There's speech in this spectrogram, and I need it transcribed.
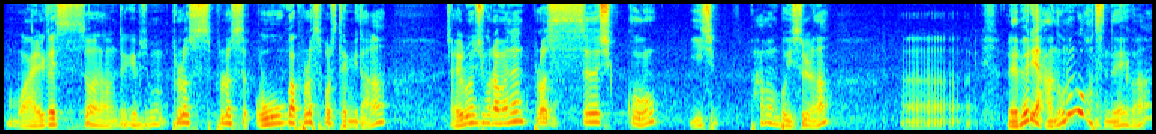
뭐 알겠어 나오는데 이게 무슨 플러스 플러스 5가 플러스 플러스 됩니다. 자 이런 식으로 하면은 플러스 19, 20 하면 뭐 있을려나? 어, 레벨이 안 오는 것 같은데 얘가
